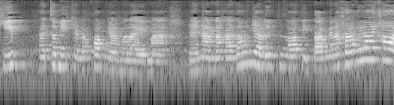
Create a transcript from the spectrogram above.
คลิปแพทจะมีเคล็ดลับความงามอะไรมา แนะนำนะคะ ต้องอย่าลืมรอติดตามกันนะคะบ๊ายบายค่ะ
